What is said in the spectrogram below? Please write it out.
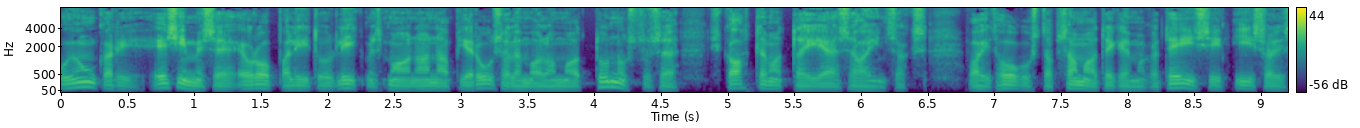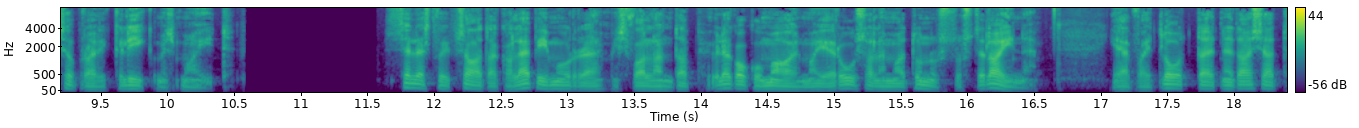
kui Ungari esimese Euroopa Liidu liikmesmaana annab Jeruusalemmale oma tunnustuse, siis kahtlemata ei jää see ainsaks, vaid hoogustab sama tegema ka teisi Iisraeli sõbralikke liikmesmaid. sellest võib saada ka läbimurre, mis vallandab üle kogu maailma Jeruusalemma tunnustuste laine. jääb vaid loota, et need asjad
